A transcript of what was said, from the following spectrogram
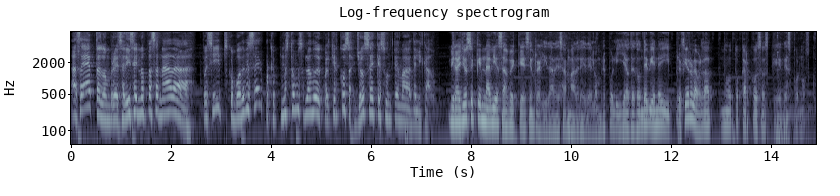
Acéptalo, hombre, se dice y no pasa nada. Pues sí, pues como debe ser, porque no estamos hablando de cualquier cosa. Yo sé que es un tema delicado. Mira, yo sé que nadie sabe qué es en realidad esa madre del hombre polilla o de dónde viene y prefiero la verdad no tocar cosas que desconozco.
